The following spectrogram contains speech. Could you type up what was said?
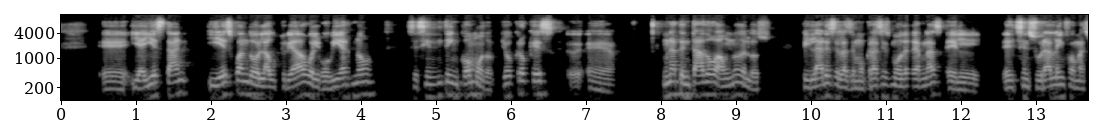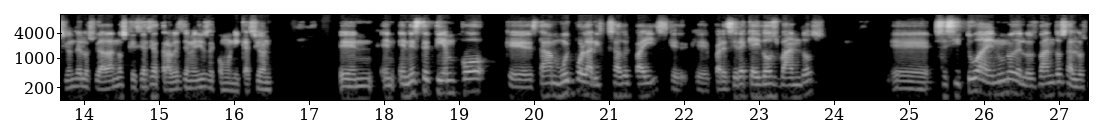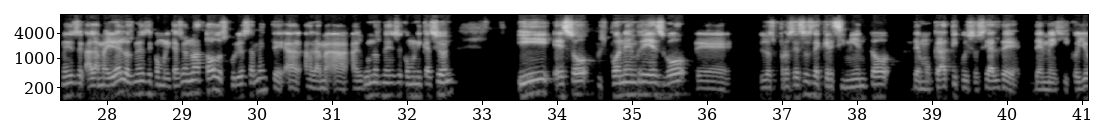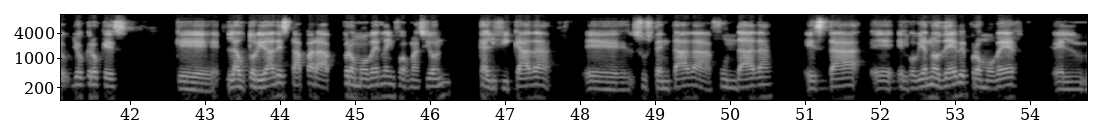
eh, y ahí están, y es cuando la autoridad o el gobierno se siente incómodo. Yo creo que es un atentado a uno de los pilares de las democracias modernas, el, el censurar la información de los ciudadanos que se hace a través de medios de comunicación. En, este tiempo que está muy polarizado el país, que, pareciera que hay dos bandos, eh, se sitúa en uno de los bandos a los medios, a la mayoría de los medios de comunicación, no a todos, curiosamente, a, algunos medios de comunicación, y eso pues, pone en riesgo eh, los procesos de crecimiento democrático y social de, México. Yo, yo creo que es que la autoridad está para promover la información calificada, eh, sustentada, fundada. Está, eh, el gobierno debe promover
